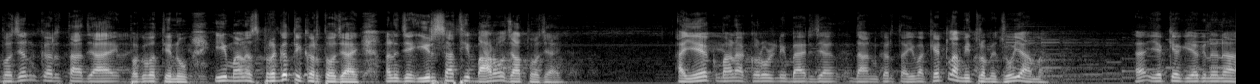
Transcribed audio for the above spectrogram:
ભજન કરતા જાય ભગવતીનું એ માણસ પ્રગતિ કરતો જાય અને જે ઈર્ષાથી બારો જાતો જાય. આ એક માણા કરોડની બહાર દાન કરતા એવા કેટલા મિત્રો મેં જોયા આમાં. હે? એક એક યજ્ઞના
